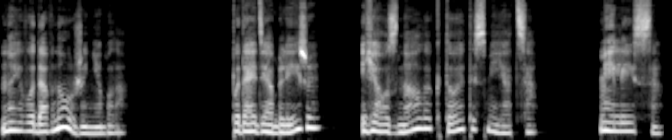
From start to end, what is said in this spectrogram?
но его давно уже не было. Подойдя ближе, я узнала, кто это смеется. Мелисса.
